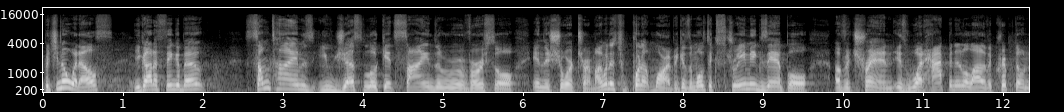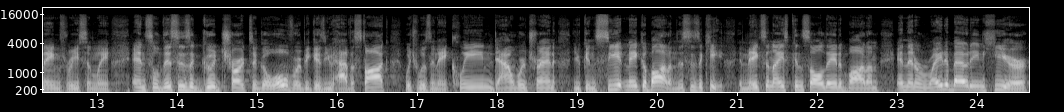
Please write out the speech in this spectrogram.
But you know what else you got to think about? Sometimes you just look at signs of a reversal in the short term. I'm going to point out Mara because the most extreme example of a trend is what happened in a lot of the crypto names recently. And so this is a good chart to go over because you have a stock which was in a clean downward trend. You can see it make a bottom. This is the key. It makes a nice consolidated bottom. And then right about in here,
